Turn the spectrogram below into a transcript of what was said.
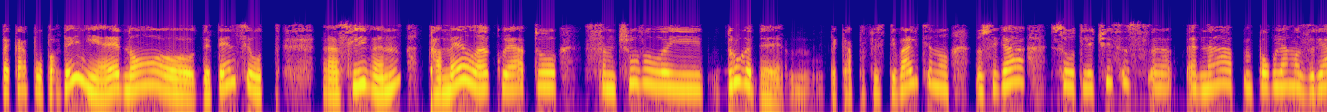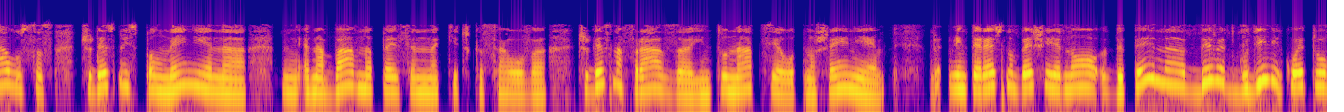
така попадения. Едно детенце от а, Сливен, Памела, която съм чувала и другаде така по фестивалите, но, но сега се отличи с а, една по-голяма зрялост, с чудесно изпълнение на една бавна песен на Кичка Салова, чудесна фраза, интонация, отношение. Интересно беше едно дете на 9 години, което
